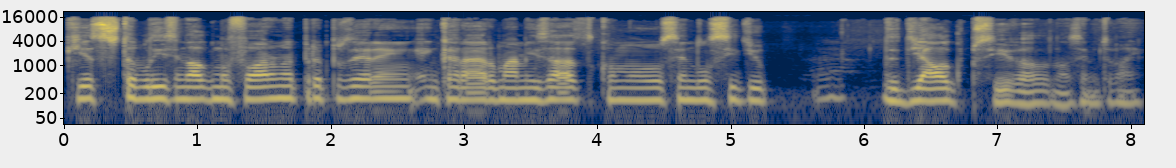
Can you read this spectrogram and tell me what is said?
que as estabilizem de alguma forma para poderem encarar uma amizade como sendo um sítio de diálogo possível. Não sei muito bem.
